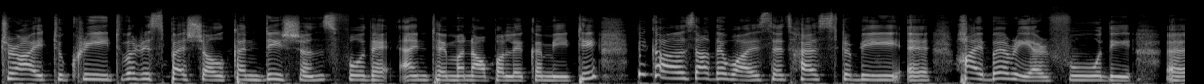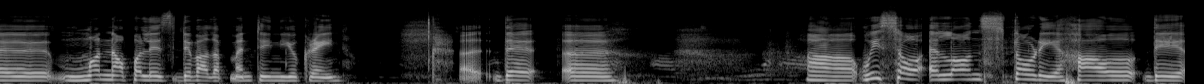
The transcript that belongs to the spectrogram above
try to create very special conditions for the anti-monopoly committee because otherwise it has to be a high barrier for the uh, monopolies development in Ukraine. Uh, the uh, we saw a long story how the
